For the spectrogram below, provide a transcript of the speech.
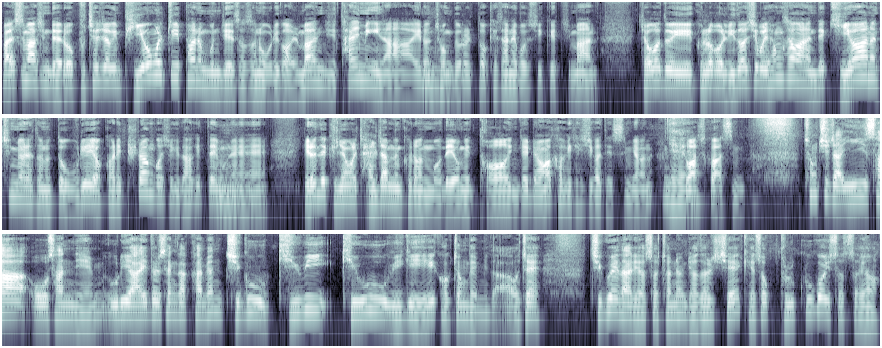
말씀하신 대로 구체적인 비용을 투입하는 문제에 있어서는 우리가 얼마든지 타이밍이나 이런 음. 정도를 또 계산해 볼 수 있겠지만 적어도 이 글로벌 리더십을 형성하는데 기여하는 측면에서는 또 우리의 역할이 필요한 것이기도 하기 때문에 음. 이런 데 균형을 잘 잡는 그런 뭐 내용이 더 이제 명확하게 제시가 됐으면 예. 좋았을 것 같습니다. 청취자 2454님, 우리 아이들 생각하면 지구 기위 기후 위기 걱정됩니다. 어제 지구의 날이어서 저녁 8시에 계속 불 끄고 있었어요.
